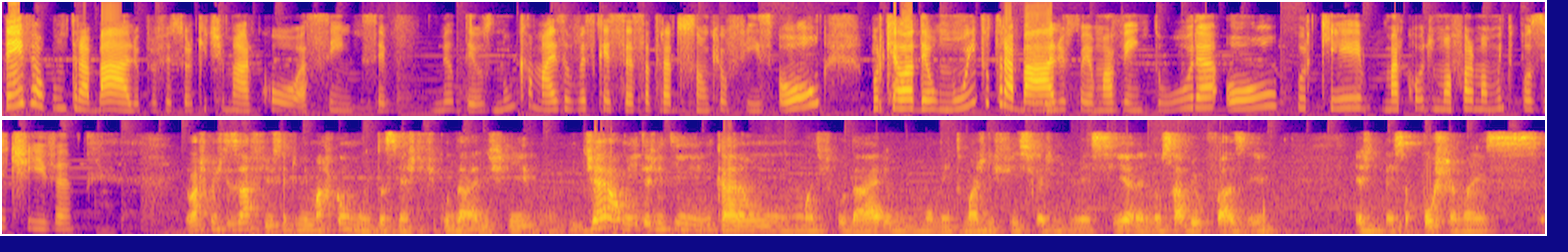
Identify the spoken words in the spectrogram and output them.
teve algum trabalho, professor, que te marcou assim? Você meu Deus, nunca mais eu vou esquecer essa tradução que eu fiz. Ou porque ela deu muito trabalho foi uma aventura, ou porque marcou de uma forma muito positiva. eu acho que os desafios sempre me marcam muito, assim, as dificuldades. Que geralmente a gente encara um, uma dificuldade, um momento mais difícil que a gente vivencia, né? Não saber o que fazer. E a gente pensa, poxa, mas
